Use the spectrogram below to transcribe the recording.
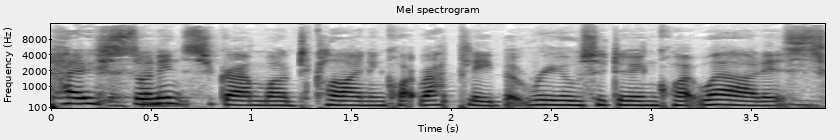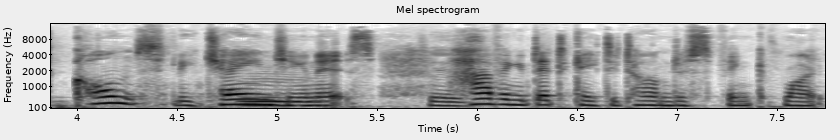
posts on Instagram are declining quite rapidly, but reels are doing quite well. And it's mm. constantly changing, and mm. it's having a dedicated time just to think, right,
